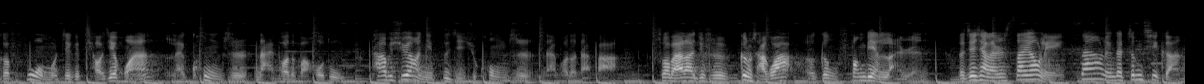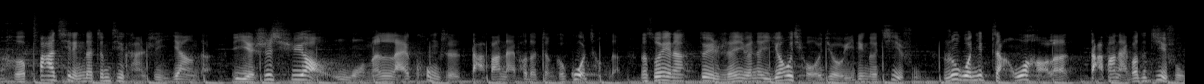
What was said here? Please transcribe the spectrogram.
和 form 这个调节环来控制奶泡的饱和度，它不需要你自己去控制奶泡的打发，说白了就是更傻瓜，呃，更方便懒人。那接下来是三幺零，三幺零的蒸汽杆和八七零的蒸汽杆是一样的，也是需要我们来控制打发奶泡的整个过程的。那所以呢，对人员的要求就有一定的技术。如果你掌握好了打发奶泡的技术，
